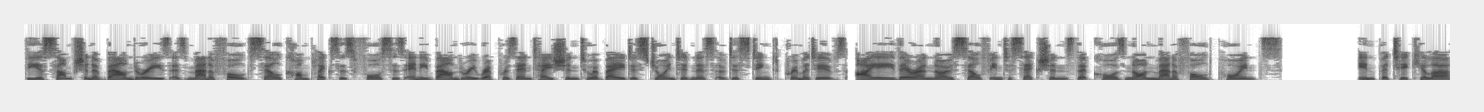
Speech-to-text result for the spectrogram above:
The assumption of boundaries as manifold cell complexes forces any boundary representation to obey disjointedness of distinct primitives, i.e. there are no self-intersections that cause non-manifold points. In particular,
